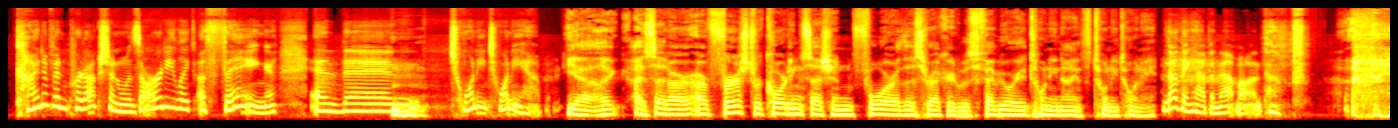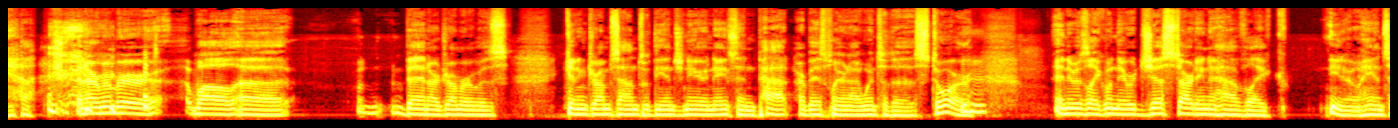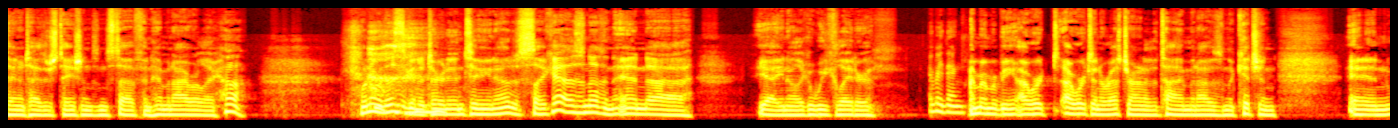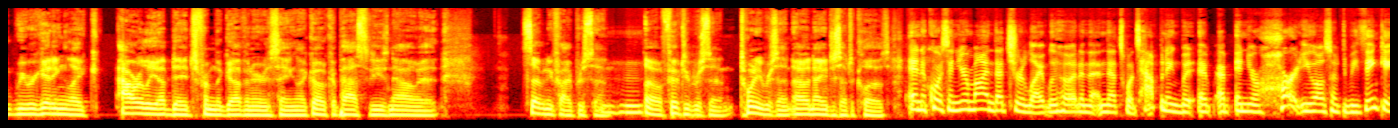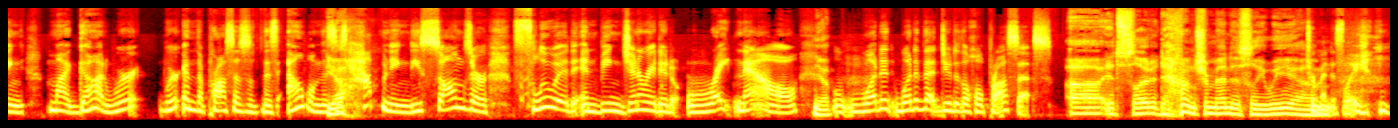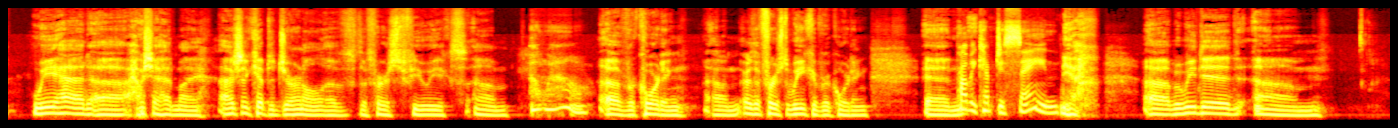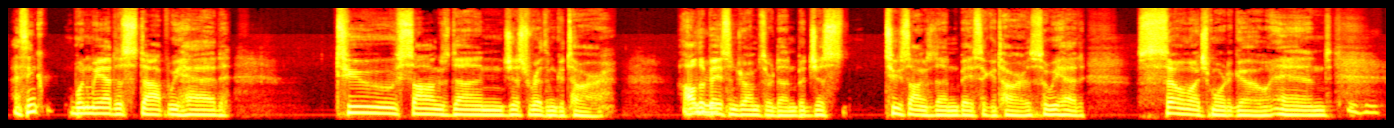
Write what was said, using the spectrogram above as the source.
kind of in production, was already like a thing, and then. Mm-hmm. 2020 happened. Yeah, like I said, our, our first recording session for this record was February 29th, 2020. Nothing happened that month. yeah. And I remember while uh, Ben, our drummer, was getting drum sounds with the engineer, Nathan, Pat, our bass player, and I went to the store. Mm-hmm. And it was like when they were just starting to have like, you know, hand sanitizer stations and stuff. And him and I were like, huh, wonder what this is going to turn into, you know, just like, yeah, this is nothing. And, uh, yeah, you know, like a week later, everything. I remember being, I worked, I worked in a restaurant at the time and I was in the kitchen and we were getting like hourly updates from the governor saying like, oh, capacity is now at 75%, percent mm hmm oh, 50%, 20%. Oh, now you just have to close. And of course, in your mind, that's your livelihood and, and that's what's happening. But in your heart, you also have to be thinking, my God, we're, we're in the process of this album. This yeah. is happening. These songs are fluid and being generated right now. Yep. What did, what did that do to the whole process? Uh, it slowed it down tremendously. We, um, tremendously. We had, uh, I wish I had my, I actually kept a journal of the first few weeks. Um, oh, wow. Of recording, um, or the first week of recording. And probably kept you sane. Yeah. Uh, but we did, um, I think when we had to stop, we had two songs done just rhythm guitar. All mm-hmm. the bass and drums were done, but just two songs done basic guitars. So we had so much more to go. And, mm-hmm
